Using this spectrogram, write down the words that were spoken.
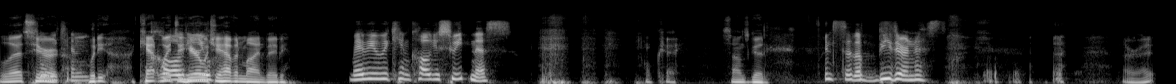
Let's so hear it. What do you, I can't wait to hear you, what you have in mind, baby. Maybe we can call you sweetness. okay. Sounds good. Instead of bitterness. All right.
